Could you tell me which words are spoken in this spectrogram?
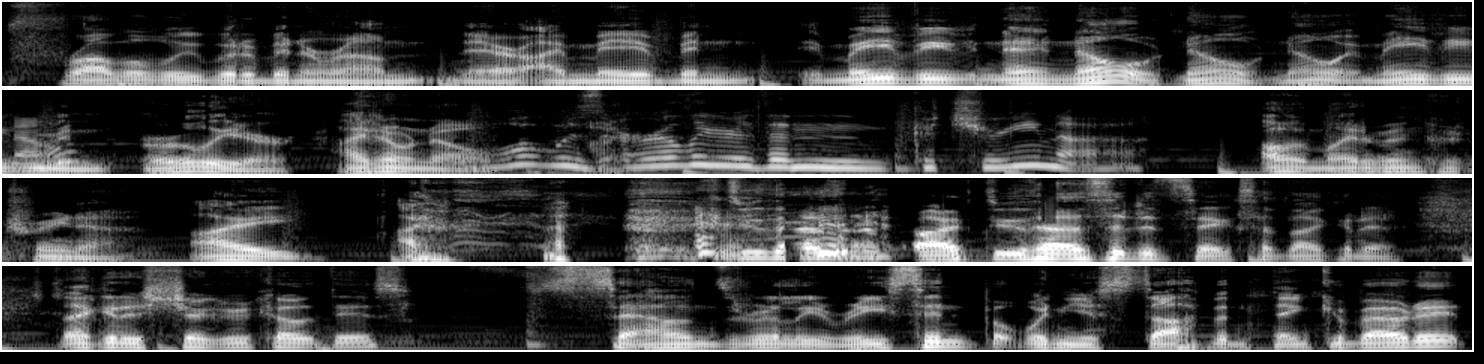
probably would have been around there. I may have been. It may have even. No, no, no. It may have even No? been earlier. I don't know. What was I- earlier than Katrina? Oh, it might have been Katrina. I. I 2005, 2006. I'm not gonna not gonna sugarcoat this. Sounds really recent, but when you stop and think about it,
